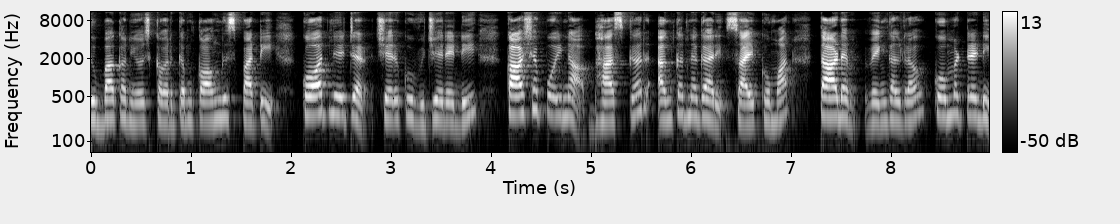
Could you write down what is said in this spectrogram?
Dubbaka నియోజకవర్గం కాంగ్రెస్ పార్టీ కోఆర్డినేటర్ చెరుకు విజయరెడ్డి కాశపోయిన భాస్కర్ అంకన్నగారి సాయికుమార్ తాడెం వెంగళరావు కోమటిరెడ్డి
